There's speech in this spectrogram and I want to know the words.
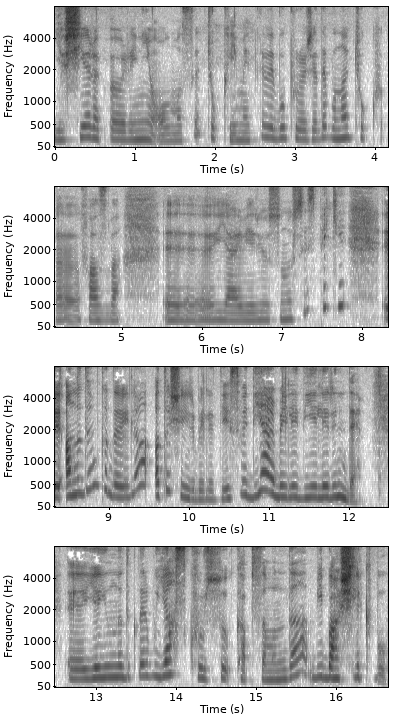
yaşayarak öğreniyor olması çok kıymetli ve bu projede buna çok fazla yer veriyorsunuz siz. Peki anladığım kadarıyla Ataşehir Belediyesi ve diğer belediyelerin de yayınladıkları bu yaz kursu kapsamında bir başlık bu.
